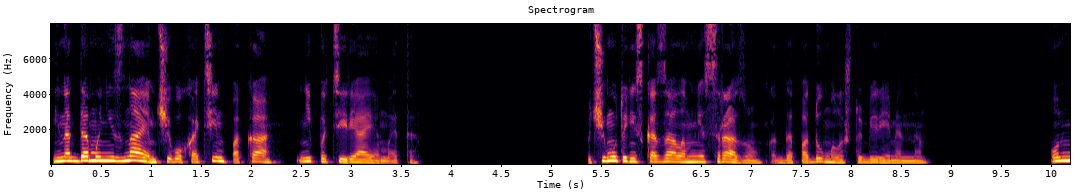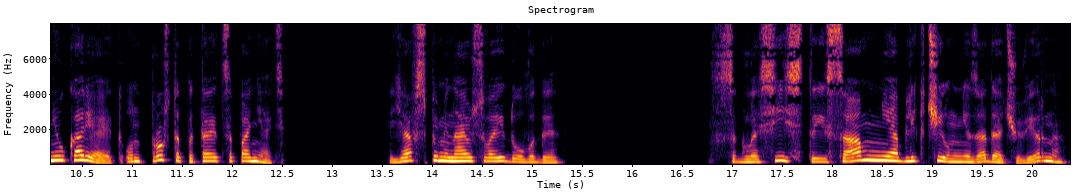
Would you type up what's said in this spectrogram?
Иногда мы не знаем, чего хотим, пока не потеряем это». «Почему ты не сказала мне сразу, когда подумала, что беременна?» Он не укоряет, он просто пытается понять. Я вспоминаю свои доводы. Согласись, ты и сам не облегчил мне задачу, верно?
